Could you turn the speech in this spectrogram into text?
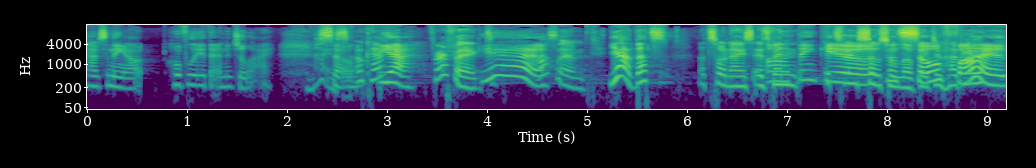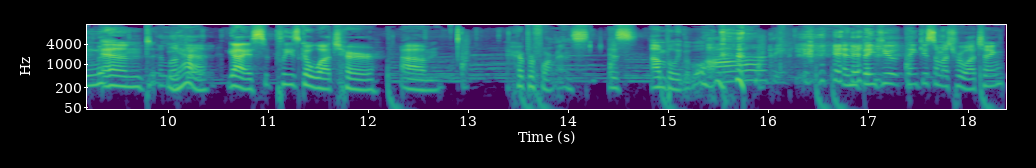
have something out hopefully at the end of July. Nice. So Okay. yeah, Perfect. yeah. Awesome. Yeah, that's that's so nice. It's Oh, been thank you. It's been so so been lovely so to have fun. you. And yeah, it. guys, please go watch her. Um, her performance is unbelievable. Aw, thank you. and thank you, thank you so much for watching.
